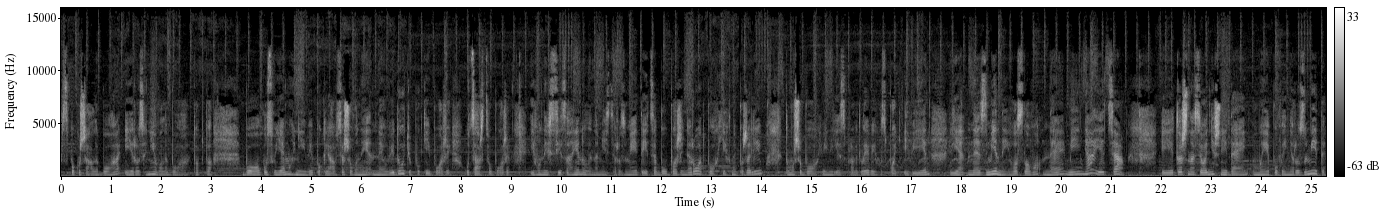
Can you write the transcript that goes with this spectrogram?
спокушали Бога і розгнівали Бога. Тобто Бог у своєму гніві поклявся, що вони не увійдуть у покій Божий, у царство Боже. І вони всі загинули на місці, розумієте? І це був Божий народ. Бог їх не пожалів, тому що Бог він є справедливий Господь, і Він є незмінний. Його слово не міняється. І тож на сьогоднішній день ми повинні розуміти,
